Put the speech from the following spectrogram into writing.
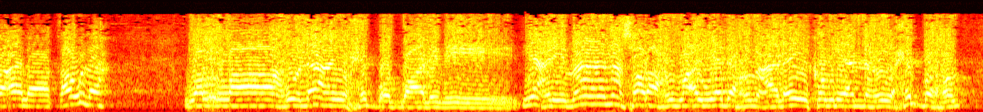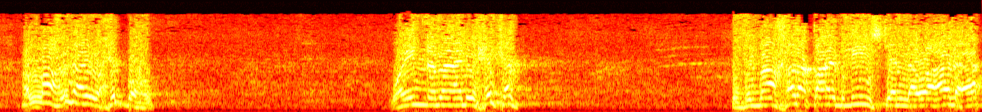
وعلا قوله والله لا يحب الظالمين. يعني ما نصرهم وأيدهم عليكم لأنه يحبهم الله لا يحبهم. وإنما لحكم مثل ما خلق إبليس جل وعلا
